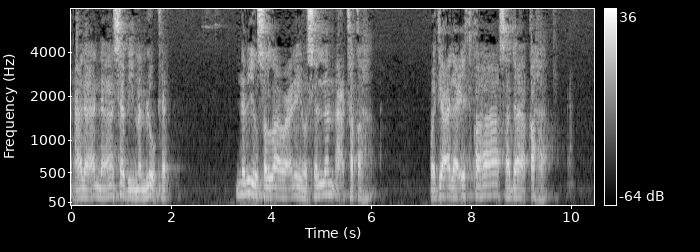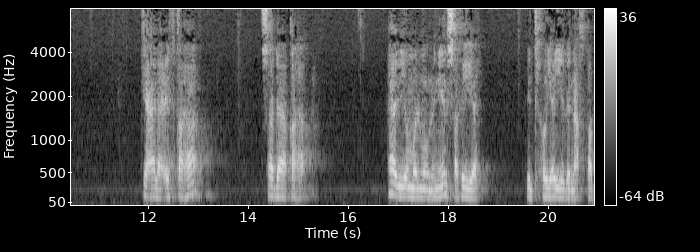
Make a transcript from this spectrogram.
على أنها سبي مملوكة. النبي صلى الله عليه وسلم أعتقها وجعل عتقها صداقها. جعل عتقها صداقها. هذه أم المؤمنين صفية بنت حيي بن أخطب.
